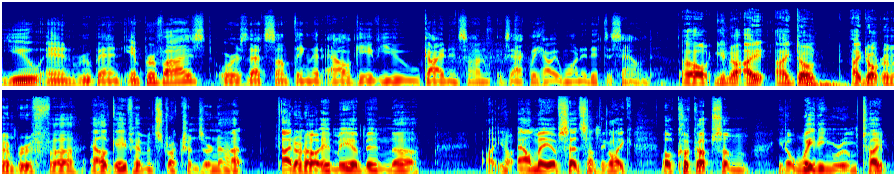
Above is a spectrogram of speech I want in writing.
you and Ruben improvised, or is that something that Al gave you guidance on exactly how he wanted it to sound? Oh, you know, I, I don't I don't remember if uh, Al gave him instructions or not. I don't know. It may have been, uh, uh, you know, Al may have said something like, "Oh, cook up some, you know, waiting room type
